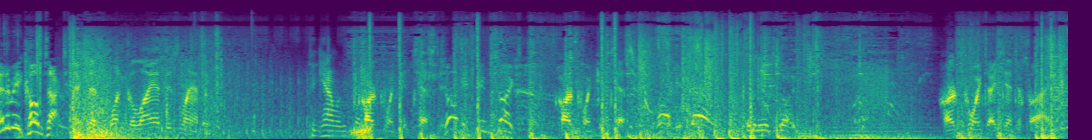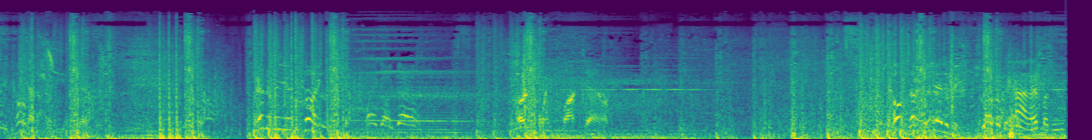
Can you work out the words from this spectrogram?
Enemy contact! XS-1 Goliath is landing. Big hammer. Hardpoint contested. Targets in sight! Hardpoint contested. Target down! Enemy in sight. Hardpoint identified. Capture the objective. Enemy in sight! Tango down! Hardpoint locked down. Contact with enemy! Sniper down. Caralho, bagulho.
